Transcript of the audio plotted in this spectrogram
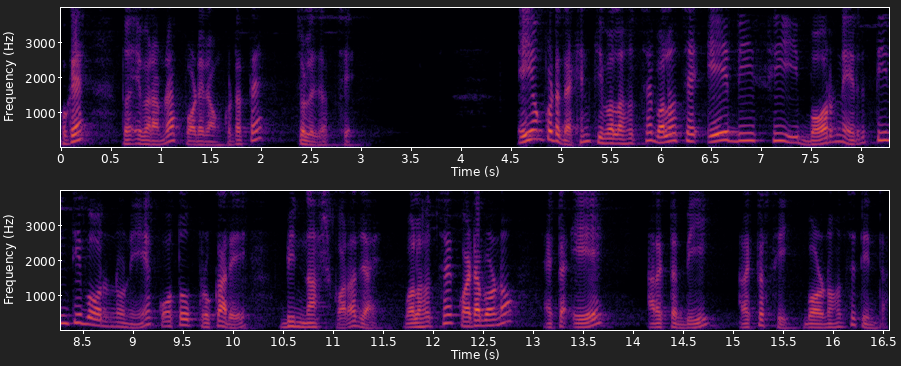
ওকে? তো এবার আমরা পরের অঙ্কটাতে চলে যাচ্ছি। এই অঙ্কটা দেখেন কি বলা হচ্ছে? বলা হচ্ছে এ বি সি বর্ণের তিনটি বর্ণ নিয়ে কত প্রকারে বিন্যাস করা যায়? বলা হচ্ছে কয়টা বর্ণ? একটা এ আর একটা বি আর একটা সি বর্ণ হচ্ছে তিনটা।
